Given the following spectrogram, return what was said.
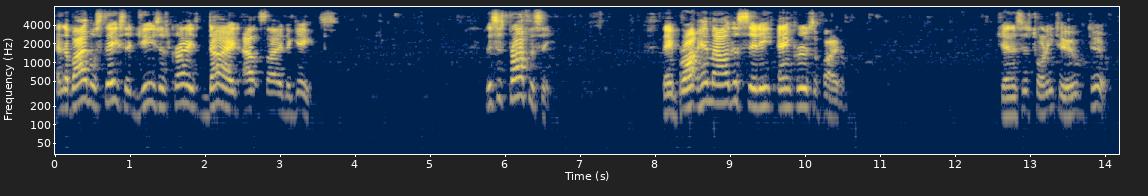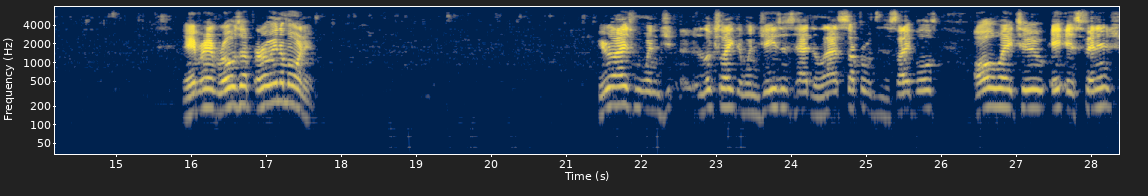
and the Bible states that Jesus Christ died outside the gates. This is prophecy. They brought him out of the city and crucified him. Genesis 22, 2. Abraham rose up early in the morning. You realize when it looks like that when Jesus had the Last Supper with the disciples, all the way to it is finished,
